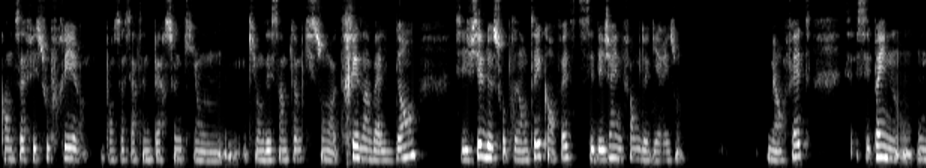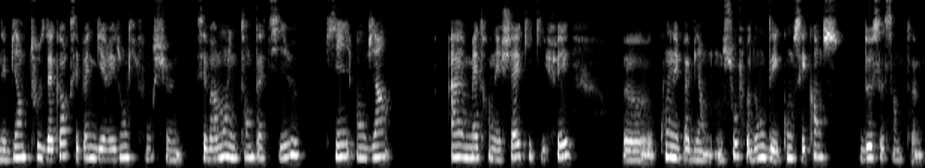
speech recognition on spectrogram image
quand ça fait souffrir, on pense à certaines personnes qui ont, qui ont des symptômes qui sont très invalidants, c'est difficile de se représenter qu'en fait c'est déjà une forme de guérison. Mais en fait, c'est pas une, on est bien tous d'accord que c'est pas une guérison qui fonctionne. C'est vraiment une tentative qui en vient à mettre en échec et qui fait euh, qu'on n'est pas bien. On souffre donc des conséquences de ce symptôme.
